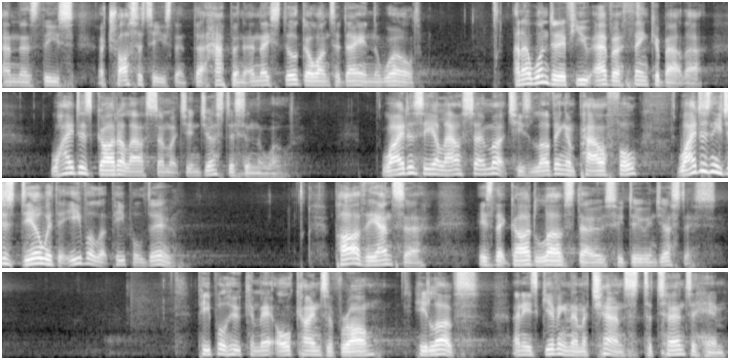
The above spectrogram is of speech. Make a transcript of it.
and there's these atrocities that, that happen and they still go on today in the world. And I wonder if you ever think about that. Why does God allow so much injustice in the world? Why does He allow so much? He's loving and powerful. Why doesn't He just deal with the evil that people do? Part of the answer is that God loves those who do injustice. People who commit all kinds of wrong, He loves, and He's giving them a chance to turn to Him.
